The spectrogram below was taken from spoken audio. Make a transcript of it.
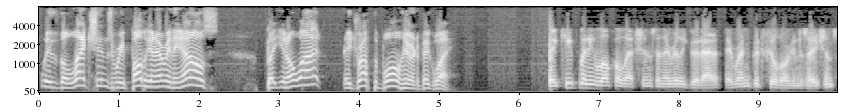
with elections, Republican, and everything else. But you know what? They dropped the ball here in a big way. They keep winning local elections, and they're really good at it. They run good field organizations.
